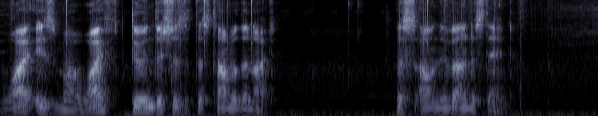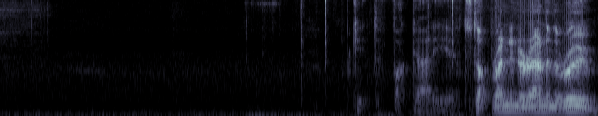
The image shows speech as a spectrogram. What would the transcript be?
Why is my wife doing dishes at this time of the night? This I'll never understand. Get the out of here. Stop running around in the room.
